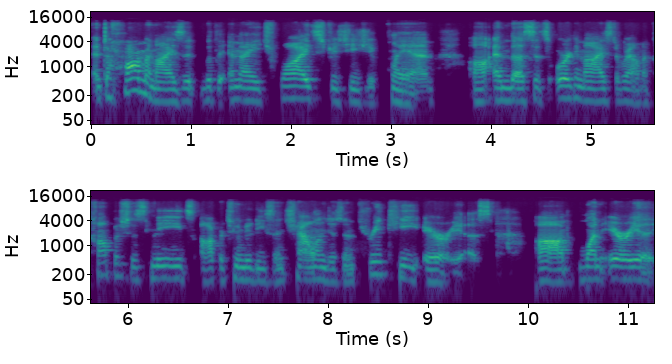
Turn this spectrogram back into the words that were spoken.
and to harmonize it with the NIH-wide strategic plan. Uh, and thus it's organized around accomplishes needs, opportunities, and challenges in three key areas. Um, one area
